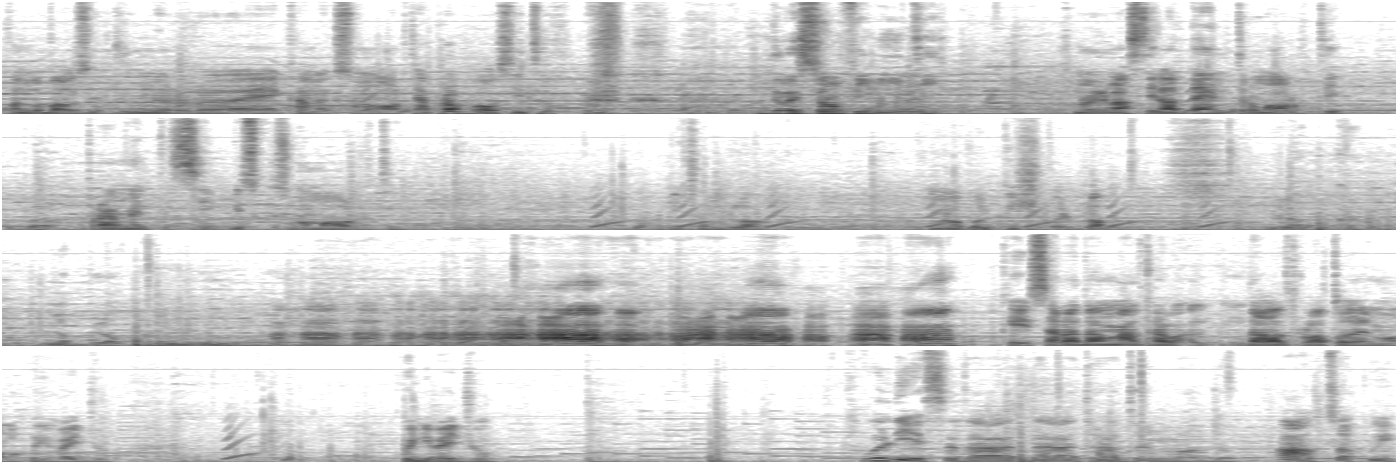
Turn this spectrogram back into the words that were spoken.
quando Bowser Jr. e Kamek sono morti. A proposito, dove sono finiti? Sono rimasti là dentro morti? Boh. Probabilmente sì, visto che sono morti. Lì c'è un blocco. Non lo colpisci quel blocco. Blocco. Lo blocco. Ah ah ah ah ah Ah, ah ah, ah ah, ah, ah, ah, ah. Ok, sarà da un'altra dall'altro lato del mondo, quindi vai giù. Quindi vai giù. Vuol dire sta da- dall'altro lato del mondo? Ah, sto qui.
